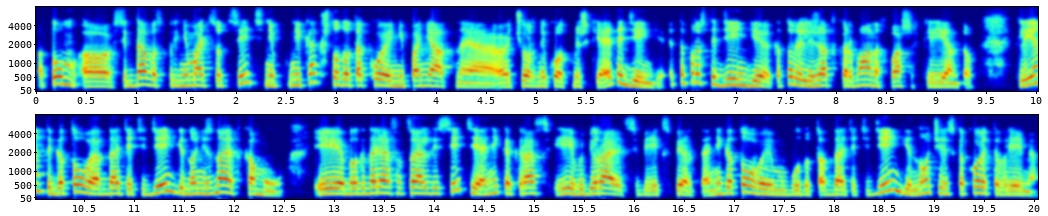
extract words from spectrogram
Потом э, всегда воспринимать соцсети не, не как что-то такое непонятное, э, черный кот в мешке, а это деньги. Это просто деньги, которые лежат в карманах ваших клиентов. Клиенты готовы отдать эти деньги, но не знают кому. И благодаря социальной сети они как раз и выбирают себе эксперта. Они готовы ему будут отдать эти деньги, но через какое-то время,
